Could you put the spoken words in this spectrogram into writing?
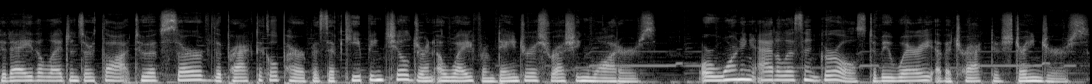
Today, the legends are thought to have served the practical purpose of keeping children away from dangerous rushing waters or warning adolescent girls to be wary of attractive strangers.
